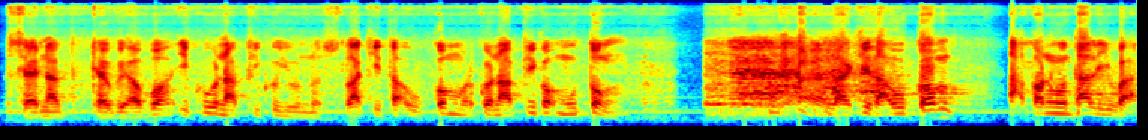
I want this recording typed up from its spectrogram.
Saya Nabi Dawi Allah, iku Nabi ku Yunus. Lagi tak hukum, mergo Nabi kok mutung. Lagi tak hukum, tak kon nguntali pak.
